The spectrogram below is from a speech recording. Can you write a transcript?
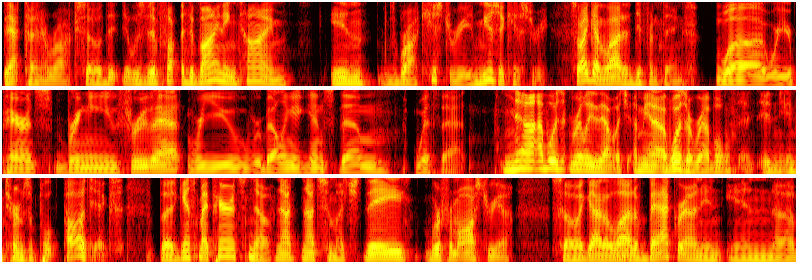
that kind of rock. So th- it was a divining time in rock history and music history. So I got a lot of different things. Were your parents bringing you through that? Were you rebelling against them with that? No, I wasn't really that much. I mean, I was a rebel in, in terms of po- politics, but against my parents, no, not not so much. They were from Austria, so I got a lot of background in in uh,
